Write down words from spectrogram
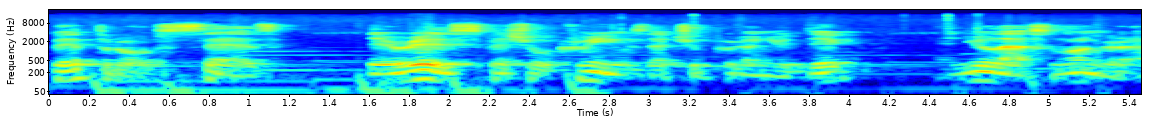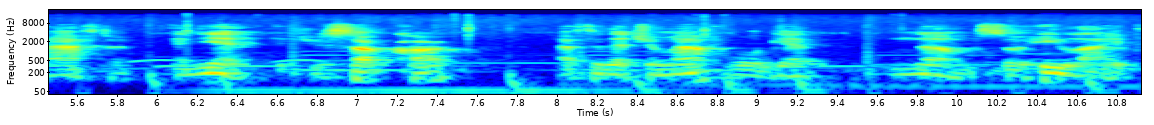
Petros says, there is special creams that you put on your dick and you last longer after. And yet, if you suck cock, after that your mouth will get numb. So he lied.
